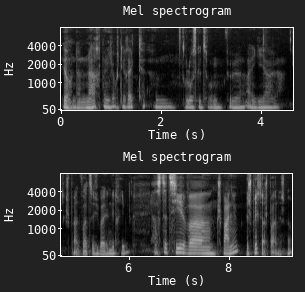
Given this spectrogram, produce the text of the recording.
Ja, und danach bin ich auch direkt ähm, losgezogen für einige Jahre. Spannend. Wo hat sich überall hingetrieben? Erste Ziel war Spanien. Du sprichst auch Spanisch, ne?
